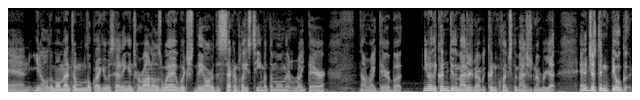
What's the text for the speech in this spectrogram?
and you know the momentum looked like it was heading in Toronto's way, which they are the second place team at the moment, right there, not right there, but you know they couldn't do the magic number, couldn't clinch the magic number yet, and it just didn't feel good.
